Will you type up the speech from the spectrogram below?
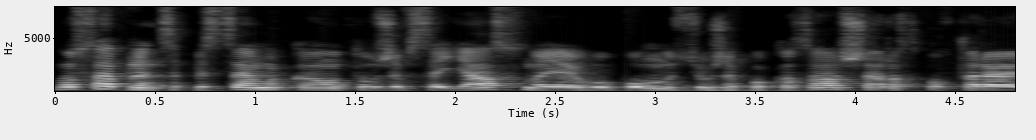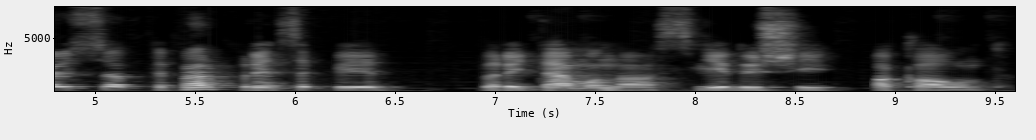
Ну, все, в принципі, з цим аккаунтом вже все ясно. Я його повністю вже показав, ще раз повторяюся. Тепер, в принципі, перейдемо на слідуючий аккаунт.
